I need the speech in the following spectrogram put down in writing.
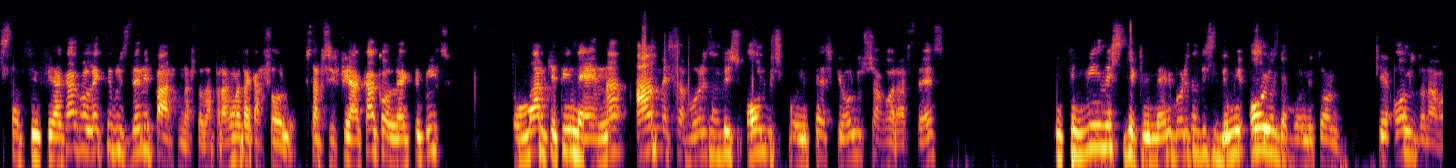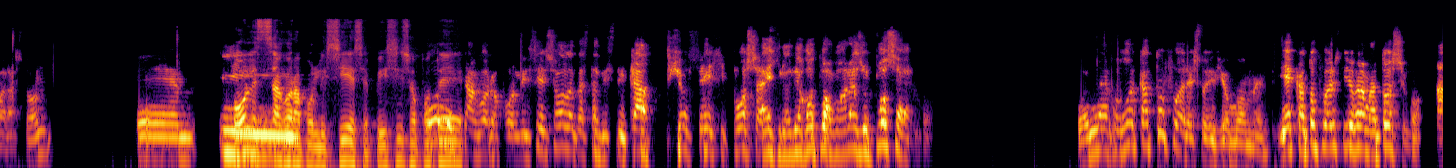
Στα ψηφιακά collectibles δεν υπάρχουν αυτά τα πράγματα καθόλου. Στα ψηφιακά collectibles το market είναι ένα, άμεσα μπορείς να δεις όλους τους πολιτές και όλους τους αγοραστές. Η τιμή είναι συγκεκριμένη, μπορείς να δεις την τιμή όλων των πολιτών και όλων των αγοραστών. Ε, η... Όλες τις αγοραπολισίες επίσης, οπότε... Όλες τις αγοραπολισίες, όλα τα στατιστικά, ποιος έχει, πόσα έχει, δηλαδή εγώ που αγοράζω πόσα έχω. Μπορεί να έχω εγώ 100 φορές το ίδιο moment ή 100 φορές το ίδιο γραμματόσημο. Α,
